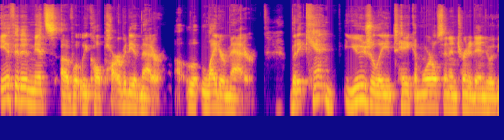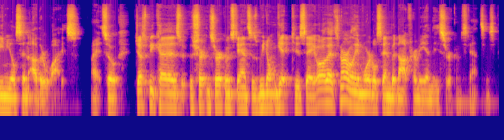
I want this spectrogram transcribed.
if it admits of what we call parvity of matter, uh, lighter matter. But it can't usually take a mortal sin and turn it into a venial sin otherwise right? So just because certain circumstances, we don't get to say, oh, that's normally a mortal sin, but not for me in these circumstances.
